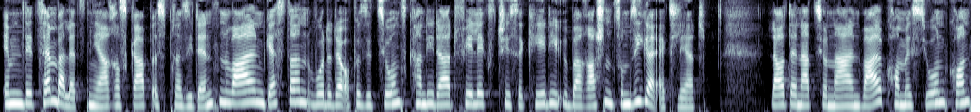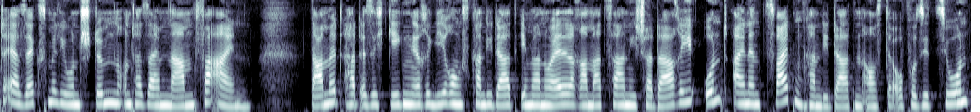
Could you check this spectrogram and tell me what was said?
Im Dezember letzten Jahres gab es Präsidentenwahlen. Gestern wurde der Oppositionskandidat Felix Tshisekedi überraschend zum Sieger erklärt. Laut der Nationalen Wahlkommission konnte er sechs Millionen Stimmen unter seinem Namen vereinen. Damit hat er sich gegen Regierungskandidat Emmanuel Ramazani Shadari und einen zweiten Kandidaten aus der Opposition,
